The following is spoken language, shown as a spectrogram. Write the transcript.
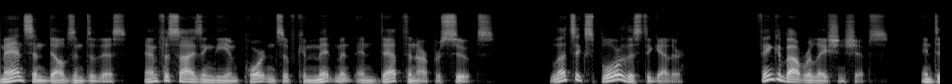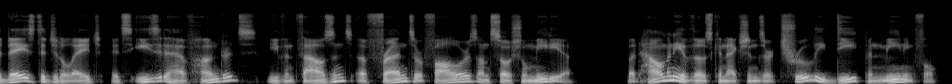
Manson delves into this, emphasizing the importance of commitment and depth in our pursuits. Let's explore this together. Think about relationships. In today's digital age, it's easy to have hundreds, even thousands, of friends or followers on social media. But how many of those connections are truly deep and meaningful?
